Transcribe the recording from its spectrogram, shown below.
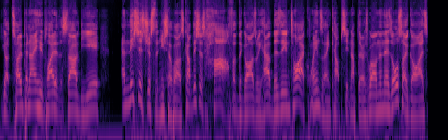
You got Topine, who played at the start of the year. And this is just the New South Wales Cup. This is half of the guys we have. There's the entire Queensland Cup sitting up there as well. And then there's also guys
